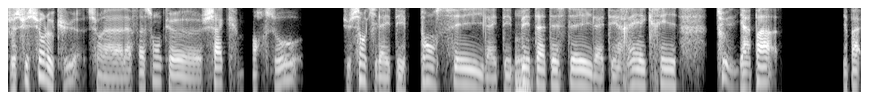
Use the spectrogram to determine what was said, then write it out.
je suis sur le cul sur la, la façon que chaque morceau, tu sens qu'il a été pensé, il a été Mm. bêta-testé, il a été réécrit. Il n'y a pas, il a pas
